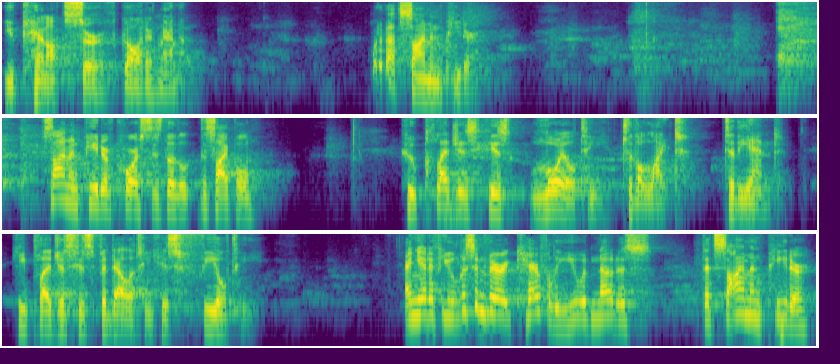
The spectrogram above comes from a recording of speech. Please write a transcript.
You cannot serve God and mammon. What about Simon Peter? Simon Peter, of course, is the disciple who pledges his loyalty to the light to the end. He pledges his fidelity, his fealty. And yet, if you listen very carefully, you would notice that Simon Peter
